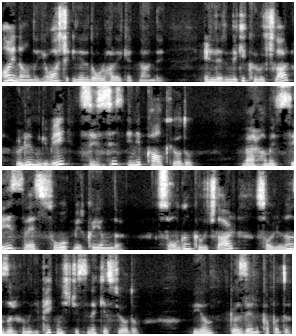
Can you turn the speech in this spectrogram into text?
aynı anda yavaşça ileri doğru hareketlendi. Ellerindeki kılıçlar ölüm gibi sessiz inip kalkıyordu. Merhametsiz ve soğuk bir kıyımdı. Solgun kılıçlar soylunun zırhını ipekmişçisine kesiyordu. Will gözlerini kapadı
